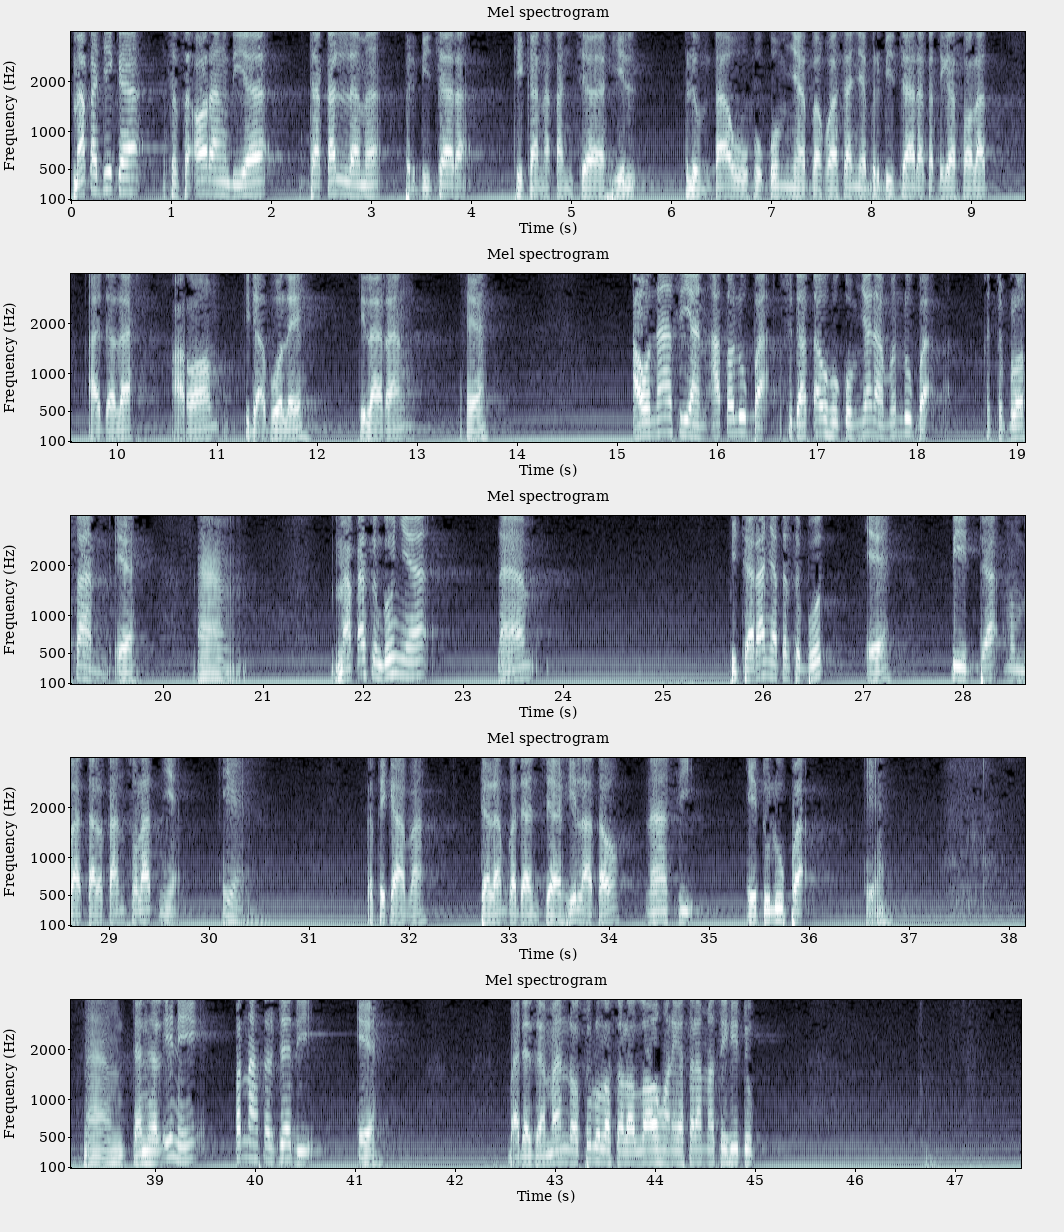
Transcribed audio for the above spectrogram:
Maka jika seseorang dia takallama berbicara dikarenakan jahil belum tahu hukumnya bahwasanya berbicara ketika sholat adalah haram, tidak boleh, dilarang, ya. Aunasian atau lupa, sudah tahu hukumnya namun lupa, keceplosan, ya. Nah, maka sungguhnya, nah, bicaranya tersebut, ya, tidak membatalkan sholatnya, ya. Ketika apa? Dalam keadaan jahil atau nasi, yaitu lupa, ya. Nah, dan hal ini pernah terjadi, ya. Pada zaman Rasulullah Sallallahu Alaihi Wasallam masih hidup,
